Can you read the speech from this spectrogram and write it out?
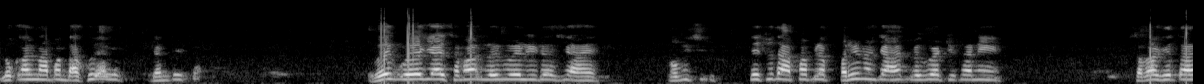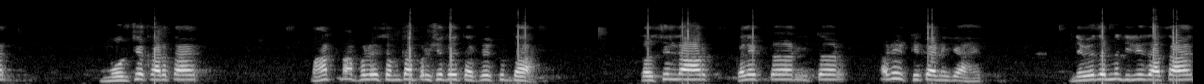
लोकांना आपण दाखवूया जनतेचा. वेगवेगळे जे आहे समाज वेगवेगळे लिडर्स जे आहेत ओबीसी ते सुद्धा आपापल्या परिणाम जे आहेत वेगवेगळ्या ठिकाणी सभा घेतात मोर्चे काढतात. महात्मा फुले समता परिषदेतर्फे सुद्धा तहसीलदार कलेक्टर इतर अनेक ठिकाणी जे आहेत. निवेदनं दिली जात आहेत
